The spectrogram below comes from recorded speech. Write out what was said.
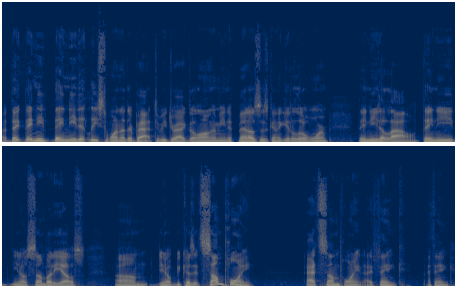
uh, they they need they need at least one other bat to be dragged along. I mean, if Meadows is going to get a little warm, they need a Lowe. They need you know somebody else. Um, you know, because at some point, at some point, I think, I think.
